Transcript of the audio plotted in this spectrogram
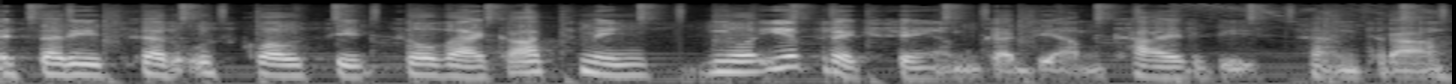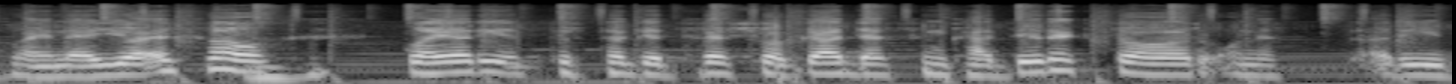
Es arī ceru uzklausīt cilvēku atmiņas no iepriekšējiem gadiem, kā ir bijis centrā. Jo es vēl, mm -hmm. lai arī es tur tagad trešo gadu esmu kā direktora un es arī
